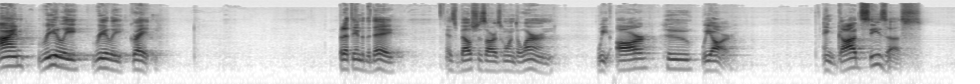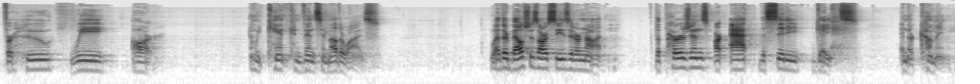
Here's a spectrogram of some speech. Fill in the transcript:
I'm really, really great. But at the end of the day, as Belshazzar is going to learn, we are who we are. And God sees us for who we are. And we can't convince him otherwise. Whether Belshazzar sees it or not, the Persians are at the city gates and they're coming.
